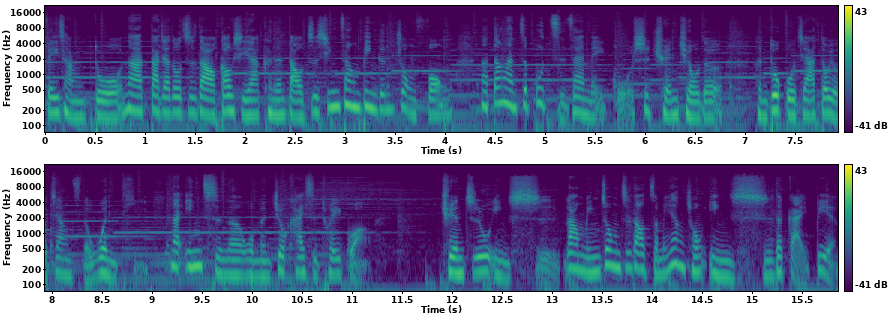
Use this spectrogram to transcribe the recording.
非常多。那大家都知道，高血压可能导致心脏病跟中风。那当然，这不止在美国，是全球的很多国家都有这样子的问题。那因此呢，我们就开始推广。全植物饮食，让民众知道怎么样从饮食的改变，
